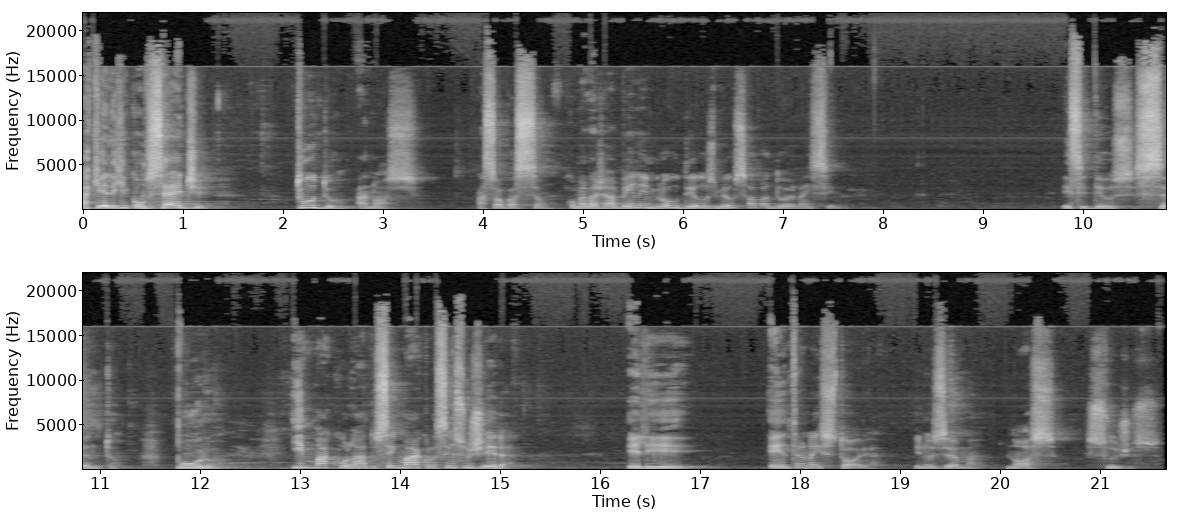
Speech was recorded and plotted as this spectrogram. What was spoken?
aquele que concede tudo a nós, a salvação. Como ela já bem lembrou, o Deus, meu Salvador, lá em cima. Esse Deus santo, puro, imaculado, sem mácula, sem sujeira, ele entra na história e nos ama, nós sujos,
